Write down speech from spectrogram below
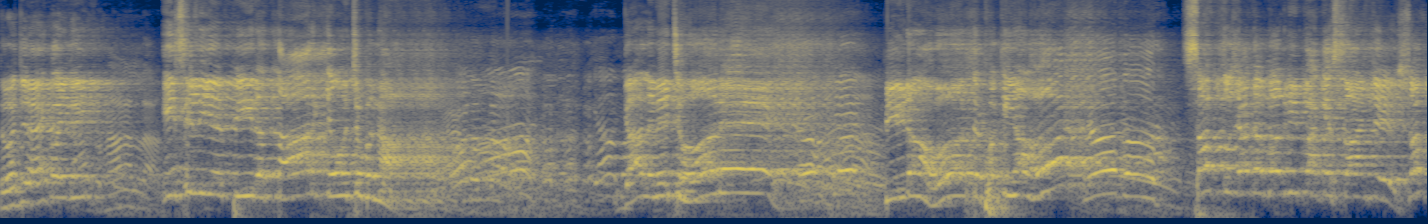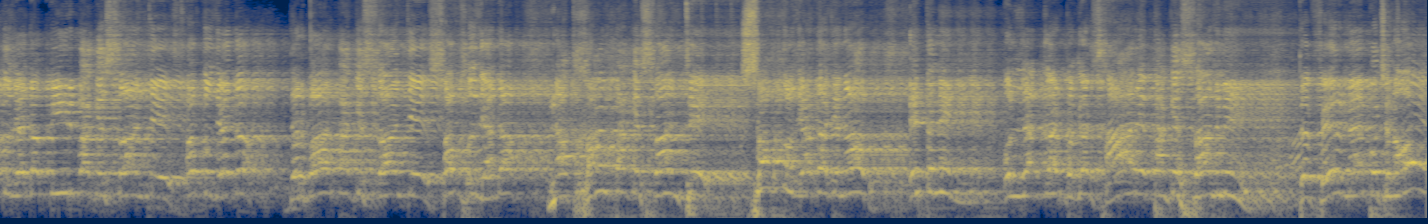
तो है कोई नहीं? इसलिए पीर अतार क्यों चुभना गल विच हो रे पीड़ा हो ते फकियाँ हो क्या बात सब तो ज़्यादा मौलवी पाकिस्तान के सब तो ज़्यादा पीर पाकिस्तान के सब तो ज़्यादा दरबार पाकिस्तान के सबसे ज़्यादा नाखान पाकिस्तान से सब तो ज़्यादा जनाब इतने उल्लकर बगर सारे पाकिस्तान में। तो फिर मैं पूछना ओए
